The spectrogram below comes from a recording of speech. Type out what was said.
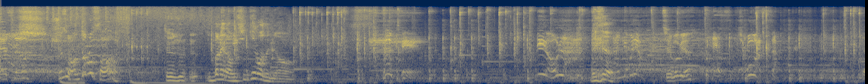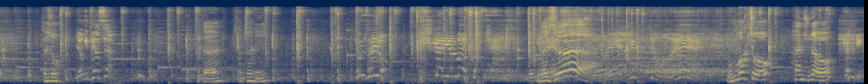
했어. 슛을 under로 쏴. 제가 요즘 이번에 나온 신캐거든요. 뛰어올라. nice. 당겨버려. 제법이야. 패스 좋았어. 다시 줘. 여기 비었어. 기다려. 천천히. 틈 사이로. 시간이 얼마 없어. 자, nice. 못 막죠. 한준혁. 경기.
